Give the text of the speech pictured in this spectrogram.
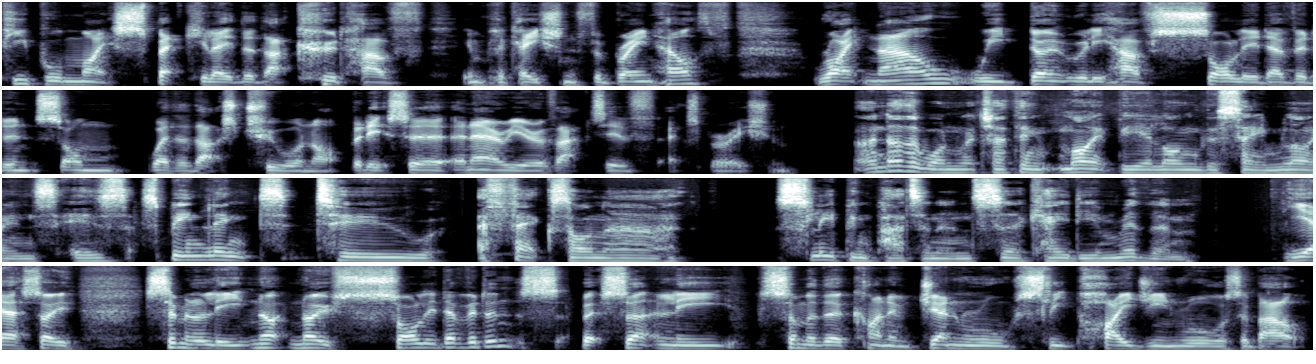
people might speculate that that could have implications for brain health. Right now, we don't really have solid evidence on whether that's true or not, but it's a, an area of active exploration. Another one, which I think might be along the same lines, is it's been linked to effects on our sleeping pattern and circadian rhythm. Yeah, so similarly, not no solid evidence, but certainly some of the kind of general sleep hygiene rules about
